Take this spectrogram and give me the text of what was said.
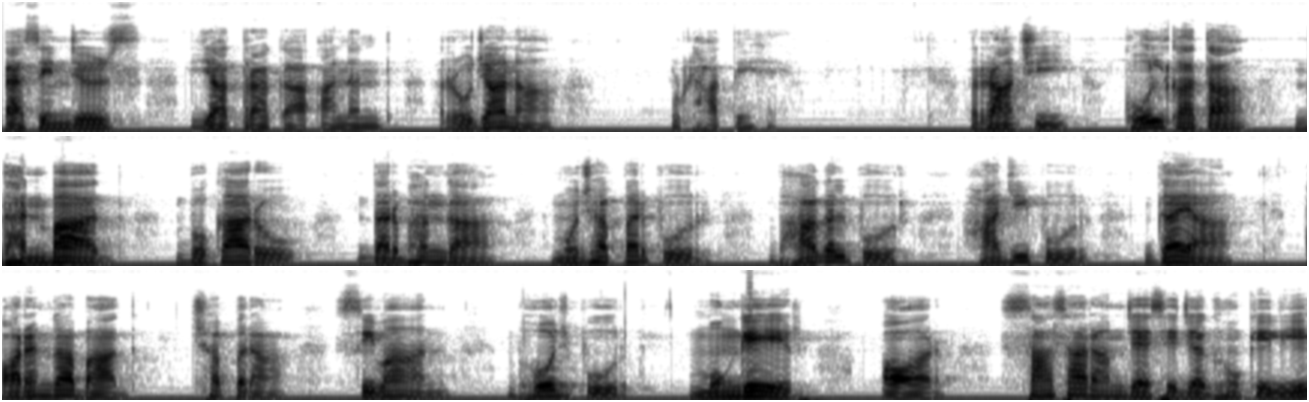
पैसेंजर्स यात्रा का आनंद रोज़ाना उठाते हैं। रांची, कोलकाता, धनबाद, बोकारो, दरभंगा, मुजफ्फरपुर, भागलपुर, हाजीपुर, गया, औरंगाबाद, छपरा, सिवान, भोजपुर, मुंगेर और सासाराम जैसे जगहों के लिए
